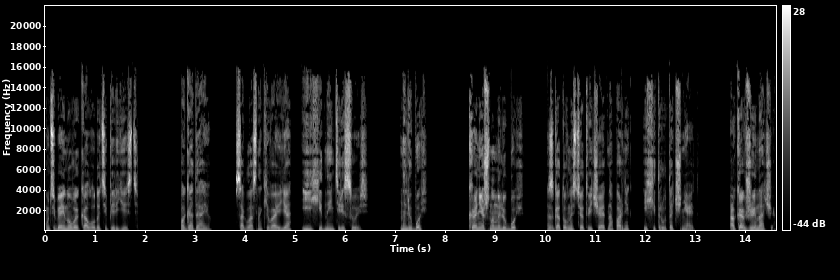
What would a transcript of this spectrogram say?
У тебя и новая колода теперь есть. Погадаю. Согласно киваю я и ехидно интересуюсь. На любовь? Конечно, на любовь. С готовностью отвечает напарник и хитро уточняет. А как же иначе?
